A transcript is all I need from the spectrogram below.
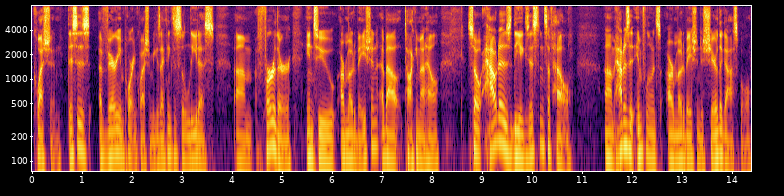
question. This is a very important question because I think this will lead us um, further into our motivation about talking about hell. So, how does the existence of hell? Um, how does it influence our motivation to share the gospel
